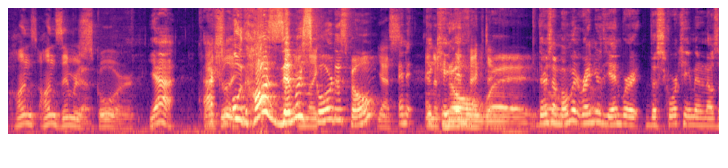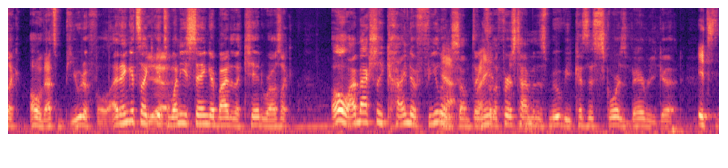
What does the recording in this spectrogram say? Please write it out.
Hans Hans Zimmer's yeah. score. Yeah. Quite Actually, good. oh, Hans Zimmer And, like- scored this film. Yes. And it- and it came no in- affecting. way. There's Oh a moment my right near the end where the score came in and I was like, "Oh, that's beautiful." I think it's like it's when he's saying goodbye to the kid where I was like, "Oh, I'm actually kind of feeling Yeah, something right? for the first time in this movie because this score is very good." It's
